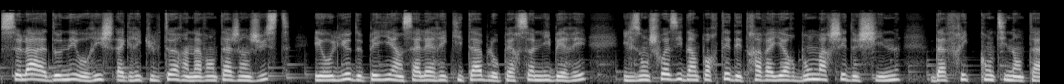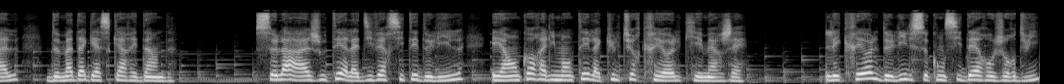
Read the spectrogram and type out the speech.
Cela a donné aux riches agriculteurs un avantage injuste, et au lieu de payer un salaire équitable aux personnes libérées, ils ont choisi d'importer des travailleurs bon marché de Chine, d'Afrique continentale, de Madagascar et d'Inde. Cela a ajouté à la diversité de l'île et a encore alimenté la culture créole qui émergeait. Les créoles de l'île se considèrent aujourd'hui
